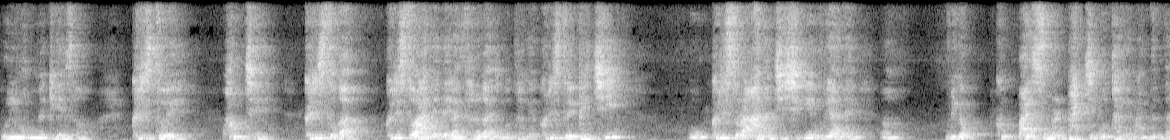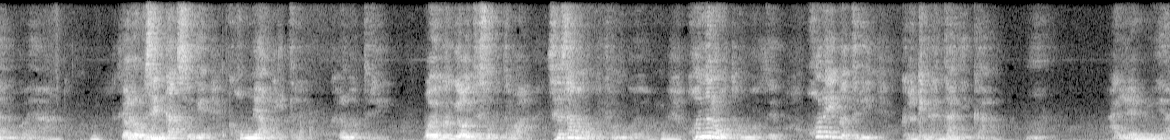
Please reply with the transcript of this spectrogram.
우리를 혼미케 해서 그리스도의 광채, 그리스도가 그리스도 안에 내가 들어가지 못하게 그리스도의 빛이 어, 그리스도를 아는 지식이 우리 안에 어, 우리가 그 말씀을 받지 못하게 만든다는 거야. 여러분 생각 속에 혼미한 것들 그런 것들이 뭐예요? 그게 어디서부터 와? 세상으로부터 오는 거예요. 혼으로부터 오는 거예요. 혼의 것들이 그렇게 된다니까. 응. 할렐루야.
